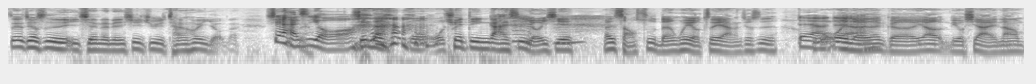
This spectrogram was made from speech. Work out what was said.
这就是以前的连续剧才会有的，现在还是有哦。现在我我确定应该还是有一些很少数的人会有这样，就是对啊，为了那个要留下来，然后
